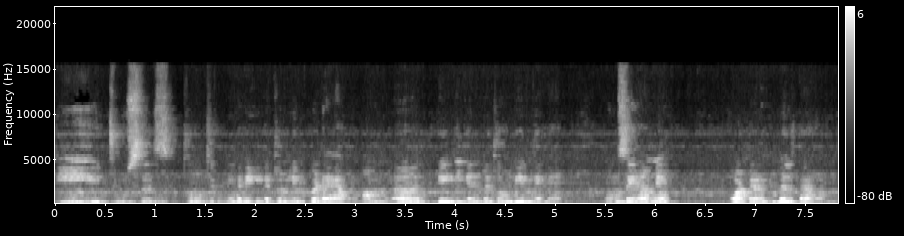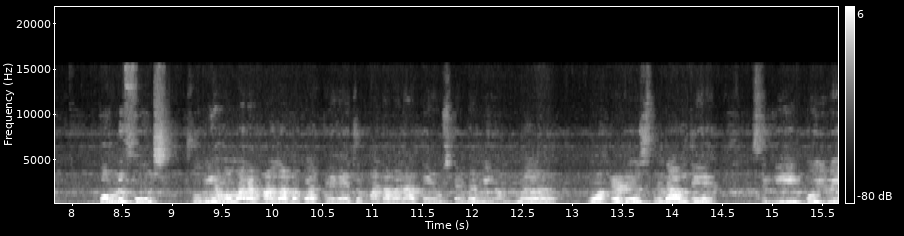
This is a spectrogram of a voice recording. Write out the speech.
tea juices जो जितनी तरीके का जो लिक्विड है, वो हम डेली के अंदर जो लेते हैं, उनसे हमें वाटर मिलता है। कुकड फूड्स जो भी हम हमारा खाना पकाते हैं, जो खाना बनाते हैं, उसके अंदर भी हम वाटर उसमें डालते हैं। जैसे कि कोई वे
